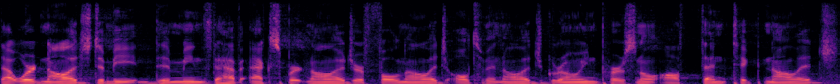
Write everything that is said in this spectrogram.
That word knowledge to me means to have expert knowledge or full knowledge, ultimate knowledge, growing, personal, authentic knowledge.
